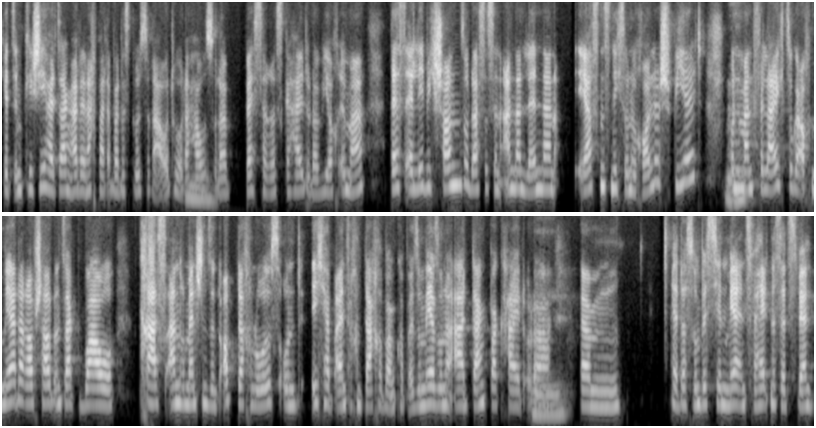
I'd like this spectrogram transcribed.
jetzt im Klischee halt sagen, ah, der Nachbar hat aber das größere Auto oder mhm. Haus oder besseres Gehalt oder wie auch immer. Das erlebe ich schon so, dass es in anderen Ländern erstens nicht so eine Rolle spielt mhm. und man vielleicht sogar auch mehr darauf schaut und sagt, wow, krass, andere Menschen sind obdachlos und ich habe einfach ein Dach über dem Kopf. Also mehr so eine Art Dankbarkeit oder mhm. ähm, ja, das so ein bisschen mehr ins Verhältnis setzt, während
